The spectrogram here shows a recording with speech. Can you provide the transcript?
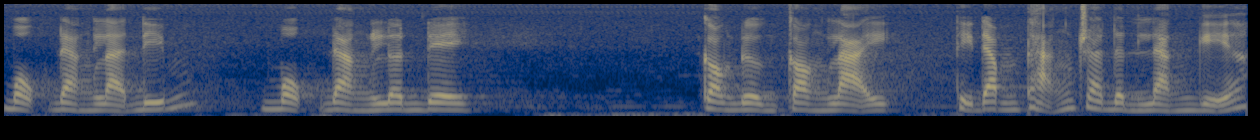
Một đằng là điếm Một đằng lên đê. Còn đường còn lại Thì đâm thẳng ra đình làng nghĩa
